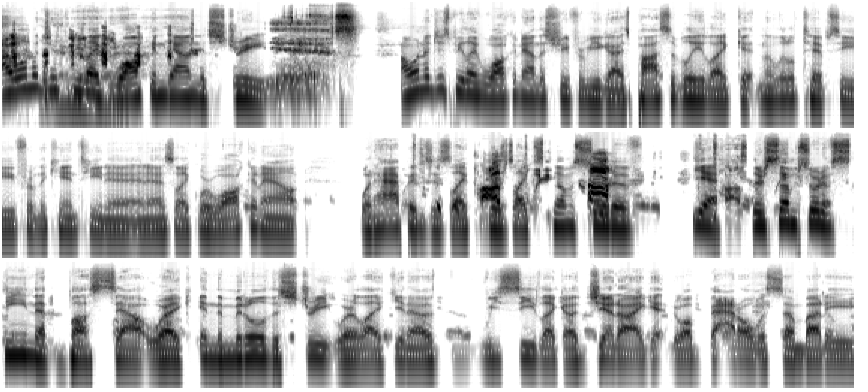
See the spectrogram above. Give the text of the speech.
I want to just be like walking down the street. Yes. I want to just be like walking down the street from you guys, possibly like getting a little tipsy from the cantina, and as like we're walking out, what happens is like there's like some sort of yeah, there's some sort of scene that busts out like in the middle of the street where like you know we see like a Jedi get into a battle with somebody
